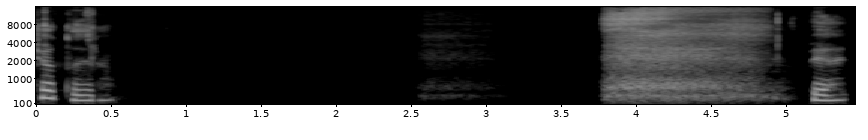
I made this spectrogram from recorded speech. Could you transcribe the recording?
Чотири. П'ять.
